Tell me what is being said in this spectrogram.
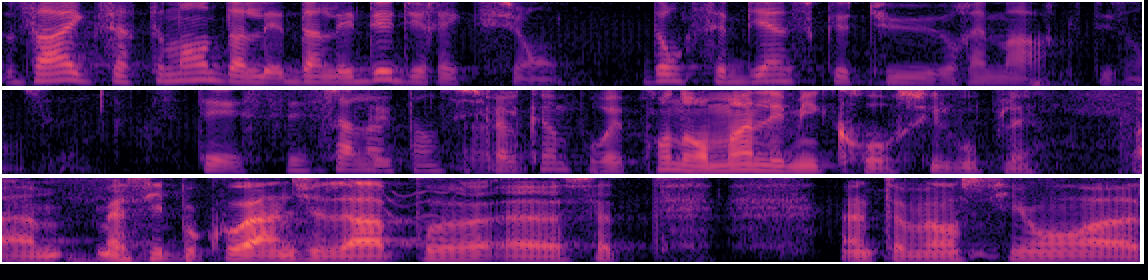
va exactement dans les, dans les deux directions. Donc c'est bien ce que tu remarques, disons. C'était ça l'intention. Quelqu'un pourrait prendre en main les micros, s'il vous plaît? Euh, merci beaucoup, Angela, pour euh, cette intervention euh,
